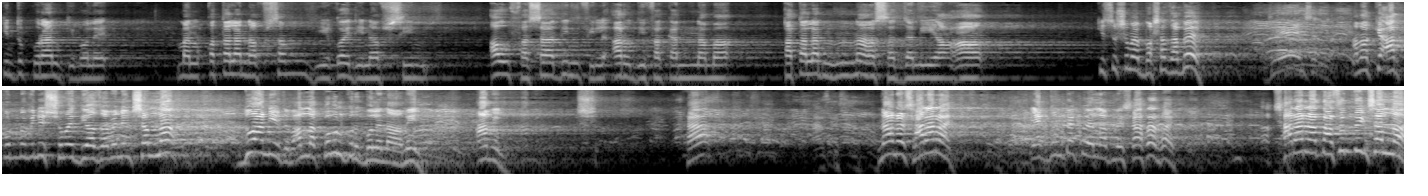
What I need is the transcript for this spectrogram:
কিন্তু কোরআন কি বলে? মান কতালা নাফসাম বিগয়দি নাফসিন আও ফাসাদিন ফিল আরদি ফাকান্নামা কাতালান নাসা জামিয়া কিছু সময় বসা যাবে? আমাকে আর পনেরো মিনিট সময় দেওয়া যাবে না ইনশাল্লাহ দোয়া নিয়ে যাবে। আল্লাহ কবুল করুক বলে না আমিন। আমিন। হ্যাঁ? না না সারা রাত। এক ঘণ্টা কয়ে লাভ নেই সারা রাত। সারা রাত আসেন তো ইনশাল্লাহ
